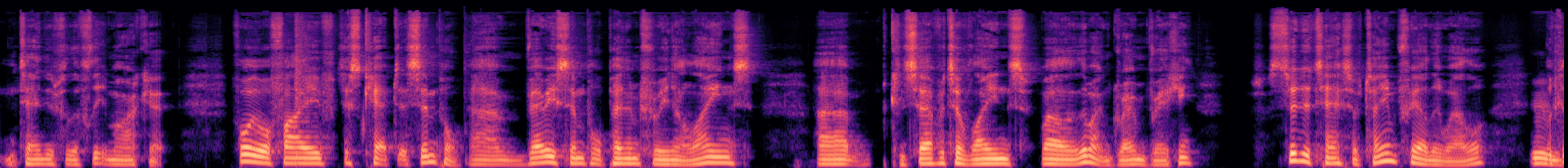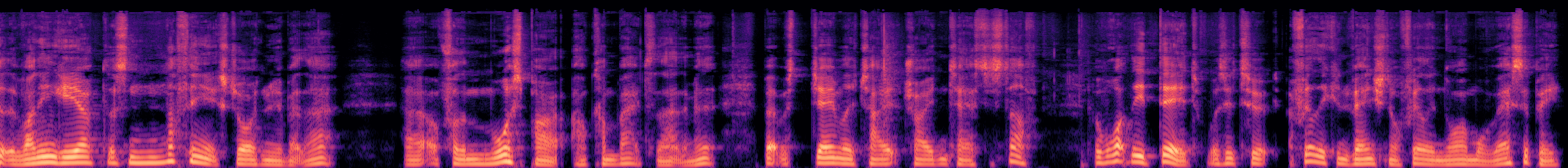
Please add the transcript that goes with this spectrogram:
intended for the fleet market. 405 just kept it simple. Um, very simple Pininfarina lines, um, conservative lines. Well, they weren't groundbreaking. Stood the test of time fairly well. Mm. Look at the running gear. There's nothing extraordinary about that. Uh, for the most part, I'll come back to that in a minute, but it was generally tried, tried and tested stuff. But what they did was they took a fairly conventional, fairly normal recipe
